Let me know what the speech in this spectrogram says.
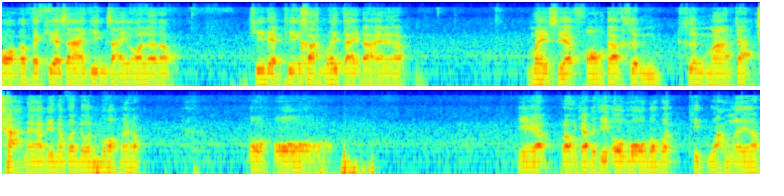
ออกครับแต่เคียซ่ายิงใส่ก่อนแล้วครับ ทีเด็ดทีขาดไว้ใจได้นะครับ ไม่เสียของถ้าขึ้นขึ้นมาจะชะนะครับที่นพดลบอกนะครับ โอ้โหนี่ครับกล้องจับไปที่โอโมบอกว่าผิดหวังเลยครับ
